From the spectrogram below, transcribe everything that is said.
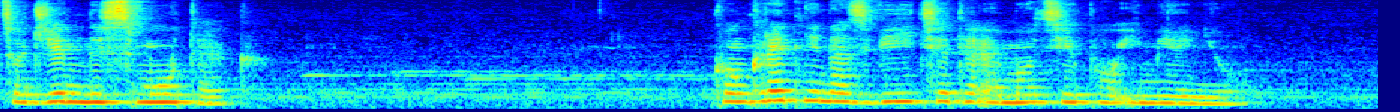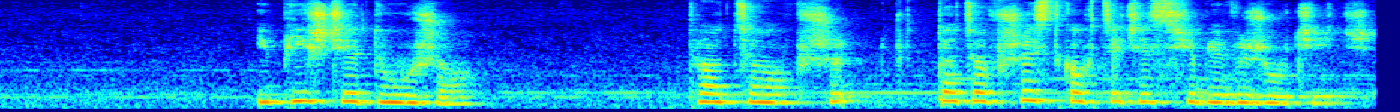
codzienny smutek. Konkretnie nazwijcie te emocje po imieniu i piszcie dużo. To co, to, co wszystko chcecie z siebie wyrzucić.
